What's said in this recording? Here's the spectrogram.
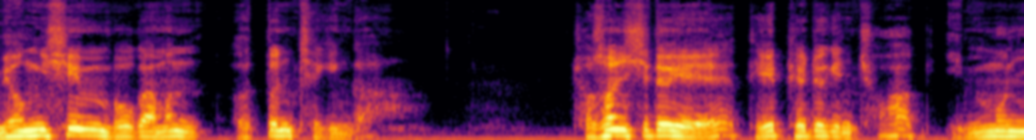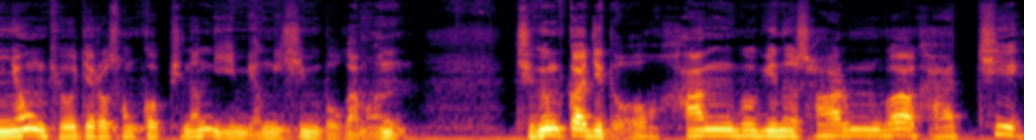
명심보감은 어떤 책인가? 조선시대의 대표적인 초학 입문용 교재로 손꼽히는 이 명심보감은 지금까지도 한국인의 삶과 같이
